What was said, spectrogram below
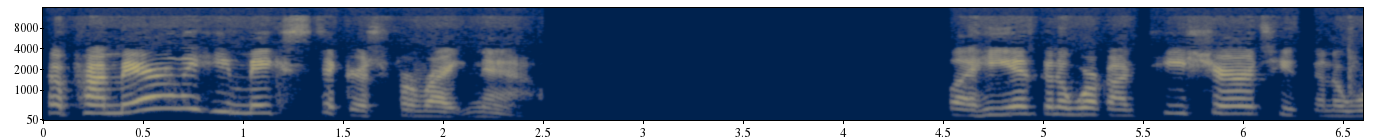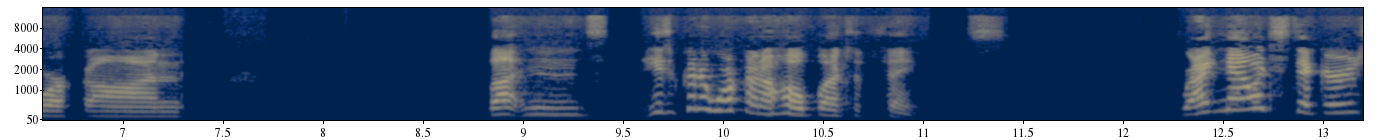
So primarily he makes stickers for right now. But he is going to work on t-shirts, he's going to work on buttons. He's going to work on a whole bunch of things. Right now it's stickers,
